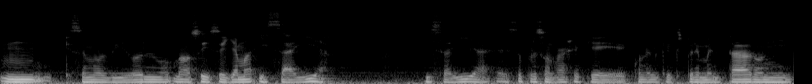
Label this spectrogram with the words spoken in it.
Mm, que se me olvidó el nombre. No, sí, se llama Isaías. Isaías, este personaje que, con el que experimentaron y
